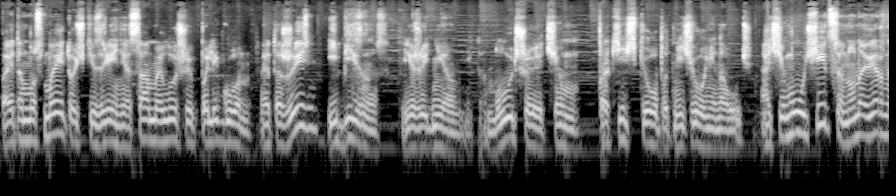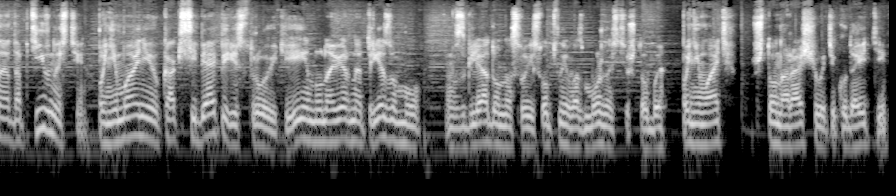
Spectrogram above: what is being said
Поэтому, с моей точки зрения, самый лучший полигон – это жизнь и бизнес ежедневный. Там, лучше, чем практический опыт, ничего не научит. А чему учиться? Ну, наверное, адаптивности, пониманию, как себя перестроить, и, ну, наверное, трезвому взгляду на свои собственные возможности, чтобы понимать, что наращивать и куда идти.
